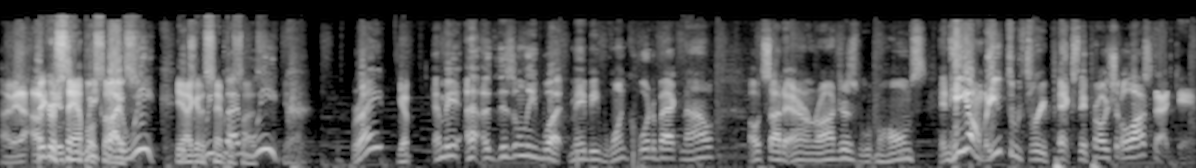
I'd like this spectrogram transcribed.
I mean, Bigger it's sample week size. by week. Yeah, I get a week sample by size. Week, Yeah. right? Yep. I mean, uh, uh, there's only what maybe one quarterback now outside of Aaron Rodgers with Mahomes, and he only he threw three picks. They probably should have lost that game.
